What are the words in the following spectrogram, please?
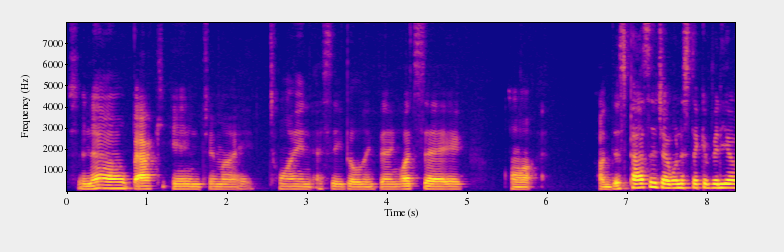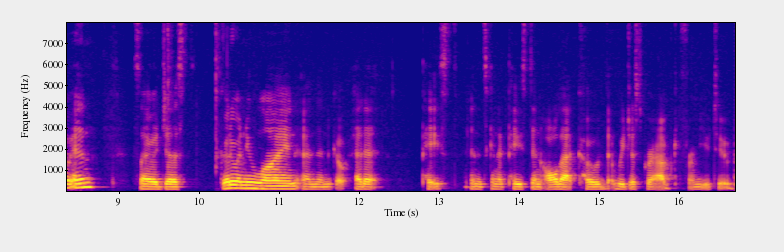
So now back into my Twine essay building thing. Let's say uh, on this passage I want to stick a video in. So I would just go to a new line and then go edit, paste. And it's going to paste in all that code that we just grabbed from YouTube.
